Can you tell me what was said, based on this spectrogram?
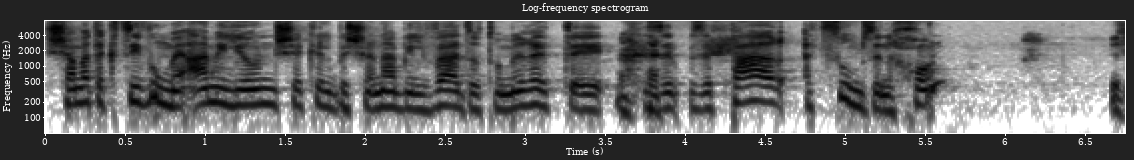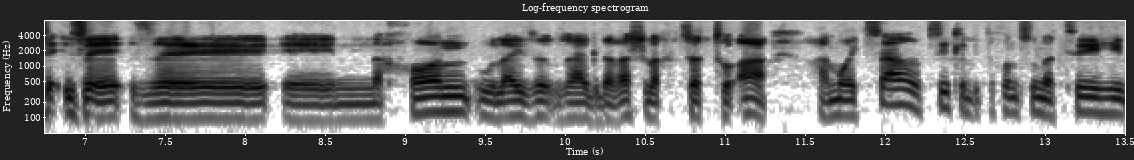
שם התקציב הוא 100 מיליון שקל בשנה בלבד, זאת אומרת, זה, זה פער עצום, זה נכון? זה, זה, זה אה, נכון, אולי זו, זו ההגדרה שלך קצת טועה. המועצה הארצית לביטחון תזונתי היא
